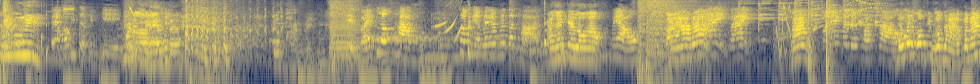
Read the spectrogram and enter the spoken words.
อุ้ยแสดงว่าพี่เสือเป็นเกย์ไม่เป็นเครื่องผักไหมเห็นไหมเครื่องพัง เครื่องเนี้ยไม่ได้มาตรฐาน เอางั้นแกลองเอาไม่เอา มานะไม่ ไม่ นั่งไม่มันจะช็อตเขายังไม่ครบสิบคำถามมานั่ง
